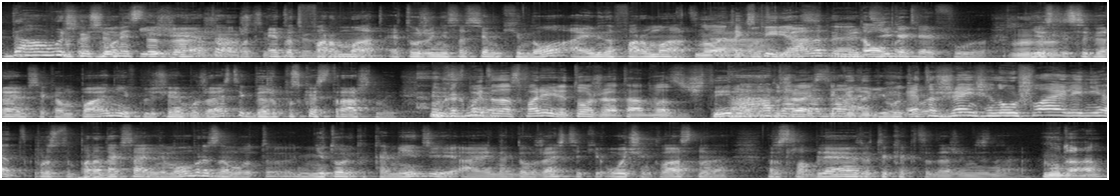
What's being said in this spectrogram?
да, он вышел. короче, Вот, вместе и ржа- это, ржешь, вот типа, этот когда- формат, это уже не совсем кино, а именно формат. Ну, это Вот я, да, например, это дико опыт. кайфую. Если собираемся компанией, включаем ужастик, даже пускай страшный. Ну, как мы тогда смотрели тоже от А24, Да, этот да, ужастик. да, да. Это, И вот эта в- женщина ушла или нет? Просто парадоксальным образом, вот э, не только комедии, а иногда ужастики очень классно расслабляют, и ты как-то даже не знаю. Ну да.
